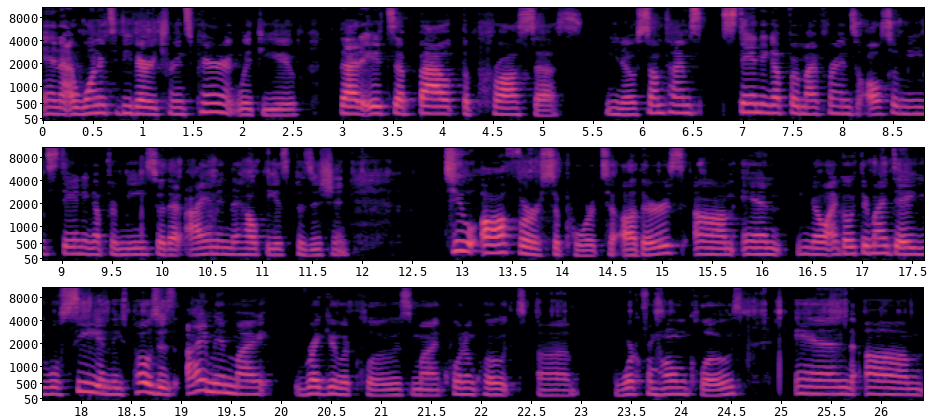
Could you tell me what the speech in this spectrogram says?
and I wanted to be very transparent with you that it's about the process. You know, sometimes standing up for my friends also means standing up for me so that I am in the healthiest position to offer support to others. Um, and, you know, I go through my day, you will see in these poses, I'm in my regular clothes, my quote unquote uh, work from home clothes. And um,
